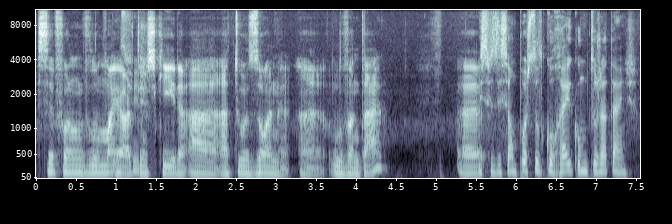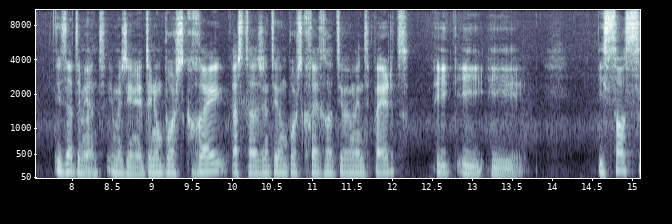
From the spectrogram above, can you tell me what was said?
Se for um volume maior, tens que ir à, à tua zona a levantar. Ah, Isso, isso é um posto de correio como tu já tens. exatamente. Imagina, eu tenho um posto de correio, acho que a gente tem um posto de correio relativamente perto e, e, e, e só se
